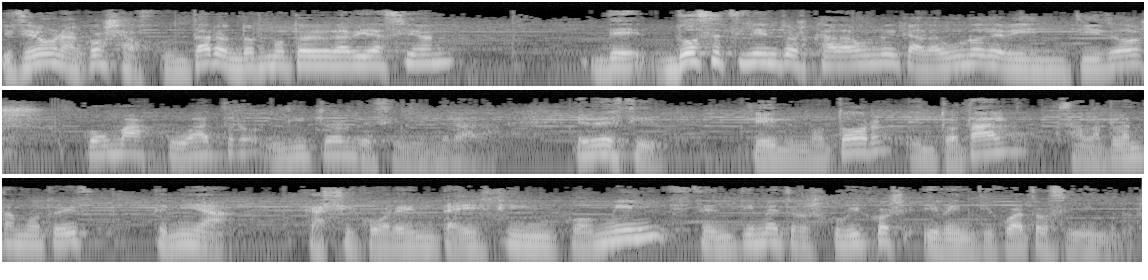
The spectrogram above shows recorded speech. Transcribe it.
hicieron una cosa, juntaron dos motores de aviación de 12 cilindros cada uno y cada uno de 22,4 litros de cilindrada. Es decir, que el motor en total, o sea, la planta motriz, tenía casi 45.000 centímetros cúbicos y 24 cilindros.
